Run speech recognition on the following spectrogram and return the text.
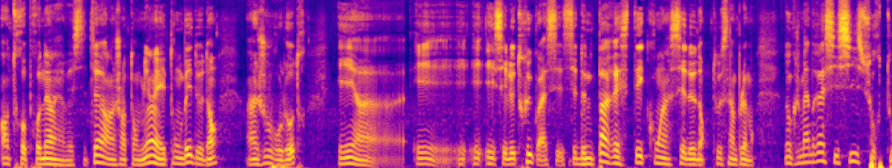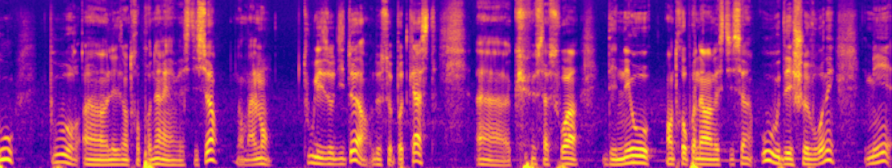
entrepreneur et investisseur, hein, j'entends bien, est tombé dedans un jour ou l'autre. Et, euh, c'est le truc, c'est de ne pas rester coincé dedans, tout simplement. Donc je m'adresse ici surtout pour euh, les entrepreneurs et investisseurs, normalement tous les auditeurs de ce podcast, euh, que ce soit des néo-entrepreneurs investisseurs ou des chevronnés, mais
